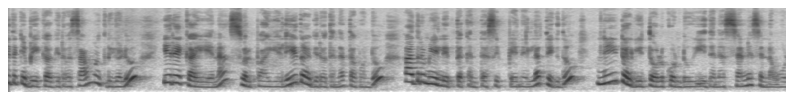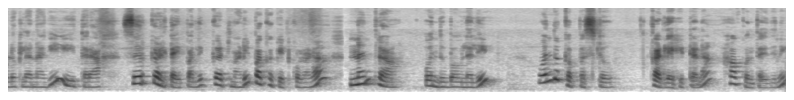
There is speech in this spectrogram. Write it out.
ಇದಕ್ಕೆ ಬೇಕಾಗಿರೋ ಸಾಮಗ್ರಿಗಳು ಹೀರೆಕಾಯಿಯನ್ನು ಸ್ವಲ್ಪ ಎಳೆಯದಾಗಿರೋದನ್ನು ತಗೊಂಡು ಅದರ ಮೇಲಿರ್ತಕ್ಕಂಥ ಸಿಪ್ಪೆನೆಲ್ಲ ತೆಗೆದು ನೀಟಾಗಿ ತೊಳ್ಕೊಂಡು ಇದನ್ನು ಸಣ್ಣ ಸಣ್ಣ ಹೋಳುಗಳನ್ನಾಗಿ ಈ ಥರ ಸರ್ಕಲ್ ಟೈಪಲ್ಲಿ ಕಟ್ ಮಾಡಿ ಪಕ್ಕಕ್ಕೆ ಇಟ್ಕೊಳ್ಳೋಣ. ನಂತರ ಒಂದು ಬೌಲಲ್ಲಿ ಒಂದು ಕಪ್ಪಷ್ಟು ಕಡಲೆ ಹಿಟ್ಟನ್ನು ಹಾಕ್ಕೊತಾ ಇದ್ದೀನಿ.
